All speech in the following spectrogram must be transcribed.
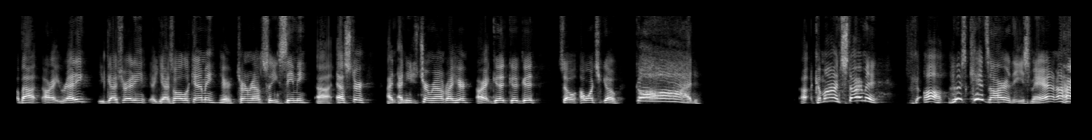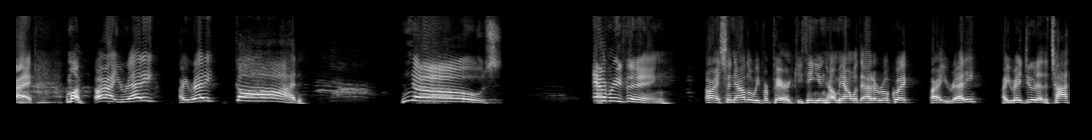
about all right, you ready? You guys ready? Are you guys all looking at me? Here, turn around so you see me. Uh, Esther, I, I need you to turn around right here. All right, good, good, good. So, I want you to go, God. Uh, come on, start me. Oh, whose kids are these, man? All right, come on. All right, you ready? Are you ready? God knows everything. All right, so now that we prepared, do you think you can help me out with that real quick? All right, you ready? Are you ready to do it at the top?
